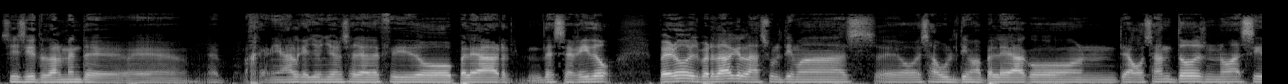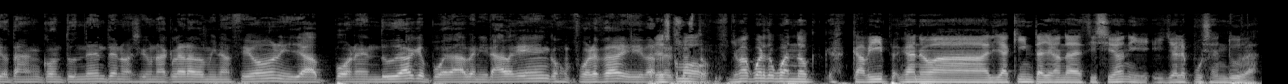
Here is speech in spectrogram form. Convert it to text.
Sí, sí, totalmente. eh, eh, genial que John Jones haya decidido pelear de seguido. Pero es verdad que las últimas, eh, o esa última pelea con Thiago Santos no ha sido tan contundente, no ha sido una clara dominación y ya pone en duda que pueda venir alguien con fuerza y Pero darle es el como, susto. yo me acuerdo cuando Khabib ganó a Quinta llegando a decisión y, y yo le puse en duda.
